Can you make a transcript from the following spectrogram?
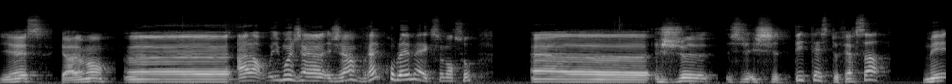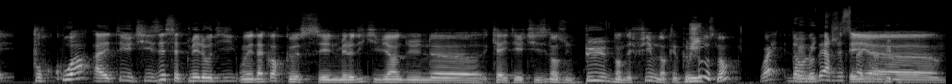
Yes, carrément. Euh, alors, oui, moi j'ai un, vrai problème avec ce morceau. Euh, je, je, je déteste faire ça, mais pourquoi a été utilisée cette mélodie? On est d'accord que c'est une mélodie qui vient d'une. euh, qui a été utilisée dans une pub, dans des films, dans quelque Oui. chose, non? Ouais, dans Oui, l'auberge espagnole.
